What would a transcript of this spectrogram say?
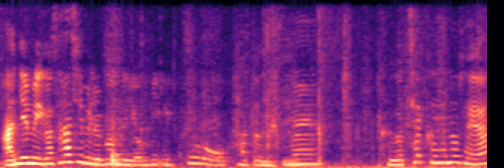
아니면 이거 41번은 여기 입구로 가던지 네. 그거 체크해 놓으세요.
